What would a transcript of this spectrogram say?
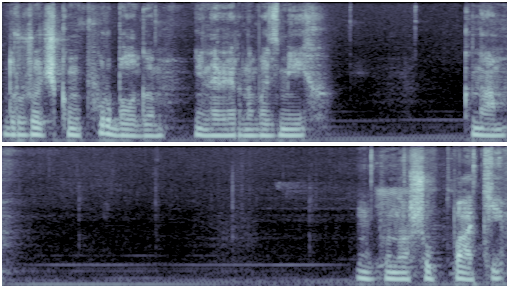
дружочкам-фурболгам и, наверное, возьми их к нам. В нашу пати.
